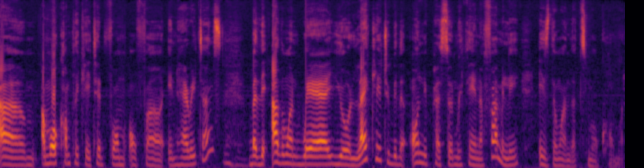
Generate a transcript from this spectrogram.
um, a more complicated form of uh, inheritance, but the other one where you're likely to be the only person within a family is the one that's more common.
